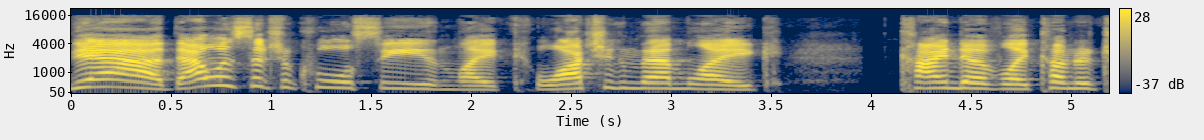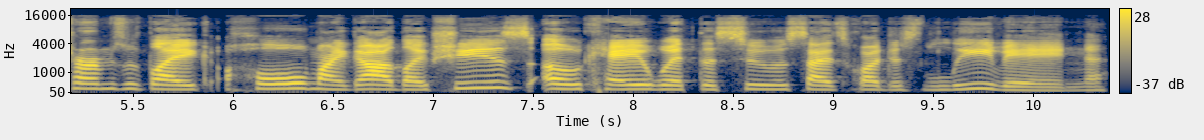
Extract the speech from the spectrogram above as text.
Yeah, that was such a cool scene. Like watching them, like kind of like come to terms with like, oh my god, like she's okay with the Suicide Squad just leaving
